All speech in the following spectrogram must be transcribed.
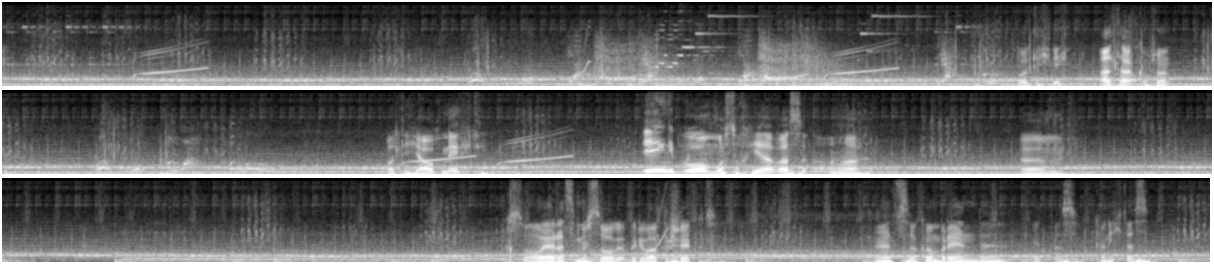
Wollte ich nicht. Alter, komm schon. Wollte ich auch nicht. Irgendwo muss doch hier was... Ah. Ähm... Ach so, er hat es mir so privat geschickt. Jetzt comprende. Geht das? Kann ich das?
